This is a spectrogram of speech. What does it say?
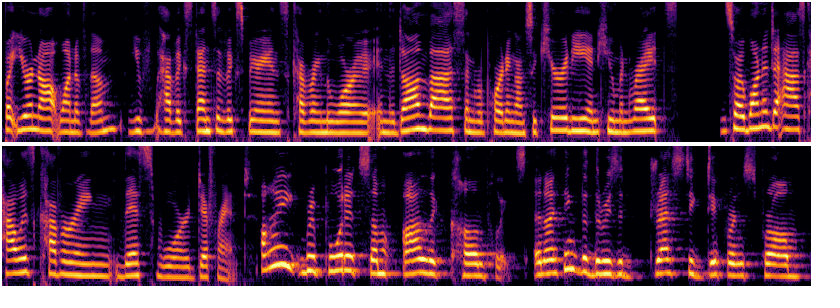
but you're not one of them. You have extensive experience covering the war in the Donbass and reporting on security and human rights. So I wanted to ask how is covering this war different? I reported some other conflicts, and I think that there is a drastic difference from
